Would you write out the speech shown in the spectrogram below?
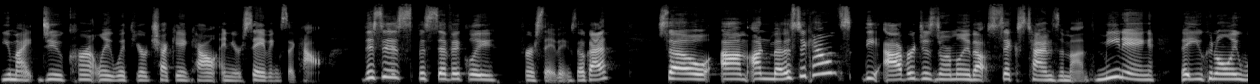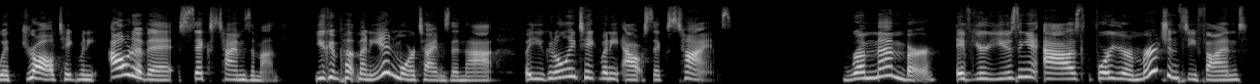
you might do currently with your checking account and your savings account. This is specifically for savings, okay? So, um, on most accounts, the average is normally about six times a month, meaning that you can only withdraw, take money out of it six times a month. You can put money in more times than that, but you can only take money out six times. Remember, if you're using it as for your emergency fund,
